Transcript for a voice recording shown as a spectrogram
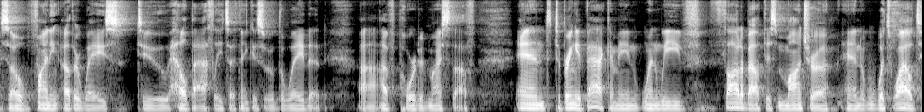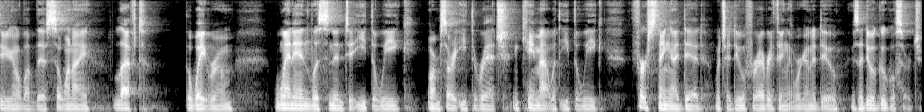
So finding other ways to help athletes, I think, is the way that uh, I've ported my stuff. And to bring it back, I mean, when we've thought about this mantra, and what's wild too, you're gonna love this. So when I left the weight room, went in listening to Eat the Weak, or I'm sorry, Eat the Rich, and came out with Eat the Weak. First thing I did, which I do for everything that we're gonna do, is I do a Google search,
